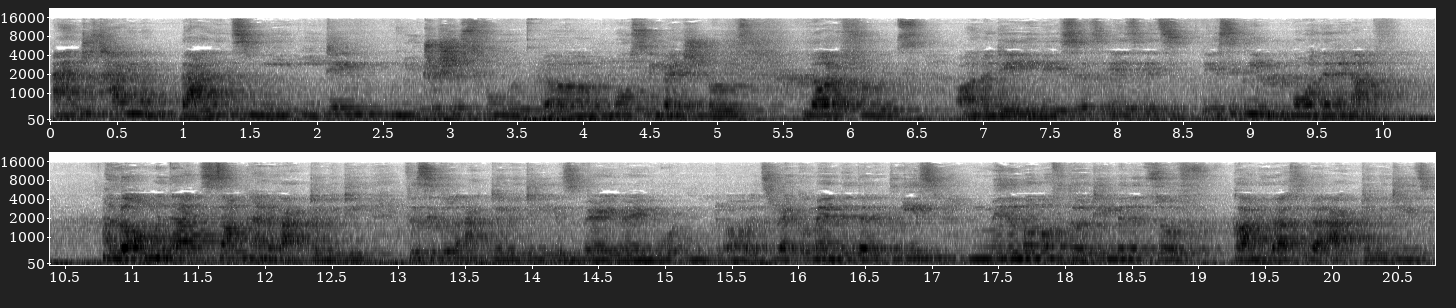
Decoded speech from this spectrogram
and just having a balanced meal, eating nutritious food, uh, mostly vegetables, a lot of fruits on a daily basis is it's basically more than enough Along with that, some kind of activity, physical activity is very, very important. Uh, it's recommended that at least minimum of 30 minutes of cardiovascular activities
